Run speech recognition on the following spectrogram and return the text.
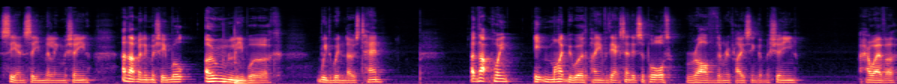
CNC milling machine, and that milling machine will only work with Windows 10. At that point, it might be worth paying for the extended support rather than replacing a machine. However,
